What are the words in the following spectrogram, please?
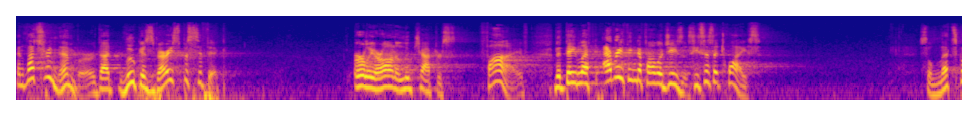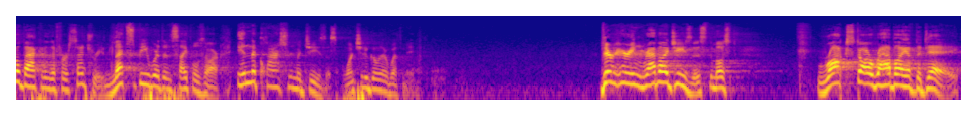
And let's remember that Luke is very specific earlier on in Luke chapter 5 that they left everything to follow Jesus. He says it twice. So let's go back into the first century. Let's be where the disciples are, in the classroom of Jesus. I want you to go there with me. They're hearing Rabbi Jesus, the most rock star rabbi of the day,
